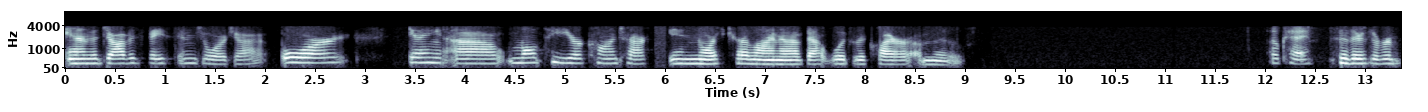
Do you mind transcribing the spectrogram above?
and the job is based in Georgia, or getting a multi year contract in North Carolina that would require a move. Okay. So there's a re-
